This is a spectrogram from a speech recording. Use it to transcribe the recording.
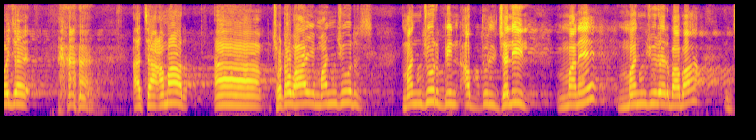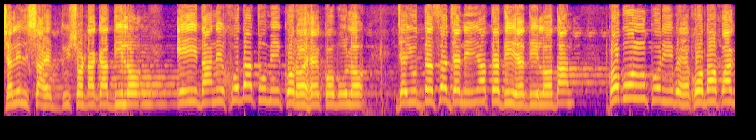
ওই যে আচ্ছা আমার ছোট ভাই মঞ্জুর মঞ্জুর বিন আব্দুল জলিল মানে মঞ্জুরের বাবা জলিল সাহেব দুইশো টাকা দিল। এই দানে খোদা তুমি করো হে কবুল। যে উদ্দেশ্য জানিয়াতে দিয়ে দিল দান, কবুল করিবে খোদা পাগ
